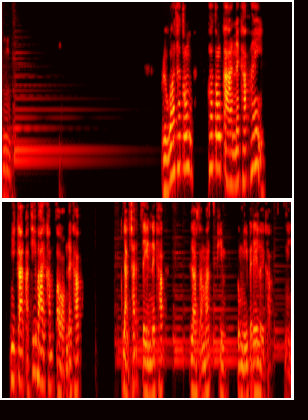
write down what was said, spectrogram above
อืม หรือว่าถ้าต้องถ้าต้องการนะครับให้มีการอธิบายคำตอบนะครับ อย่างชัดเจนนะครับ เราสามารถพิมพ์ตรงนี้ไปได้เลยครับ นี่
